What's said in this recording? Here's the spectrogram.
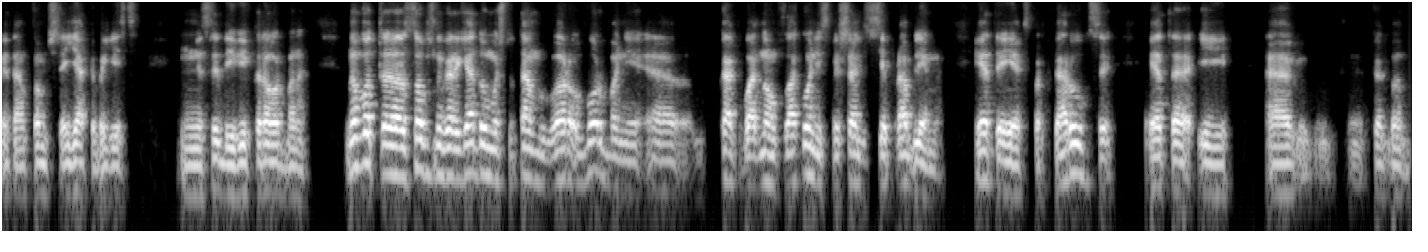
и там в том числе якобы есть следы Виктора Орбана. Ну вот, э, собственно говоря, я думаю, что там в Орбане, э, как в одном флаконе, смешались все проблемы. Это и экспорт коррупции, это и Э, как бы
